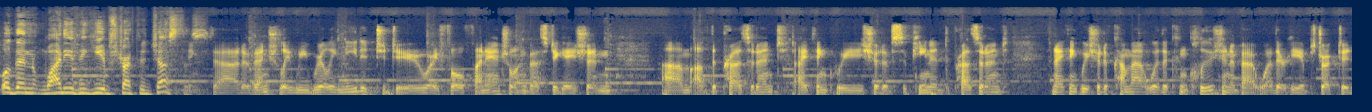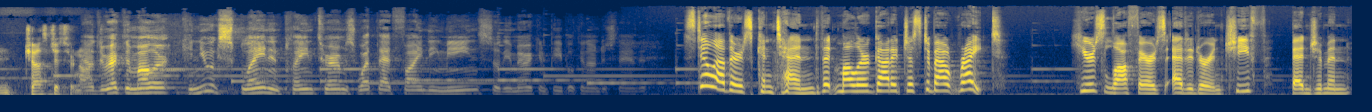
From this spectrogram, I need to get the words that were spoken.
Well, then why do you think he obstructed justice? that eventually we really needed to do a full financial investigation um, of the president. I think we should have subpoenaed the president, and I think we should have come out with a conclusion about whether he obstructed justice or not. Now, Director Mueller, can you explain in plain terms what that finding means so the American people can understand it? Still others contend that Mueller got it just about right. Here's Lawfare's editor in chief, Benjamin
